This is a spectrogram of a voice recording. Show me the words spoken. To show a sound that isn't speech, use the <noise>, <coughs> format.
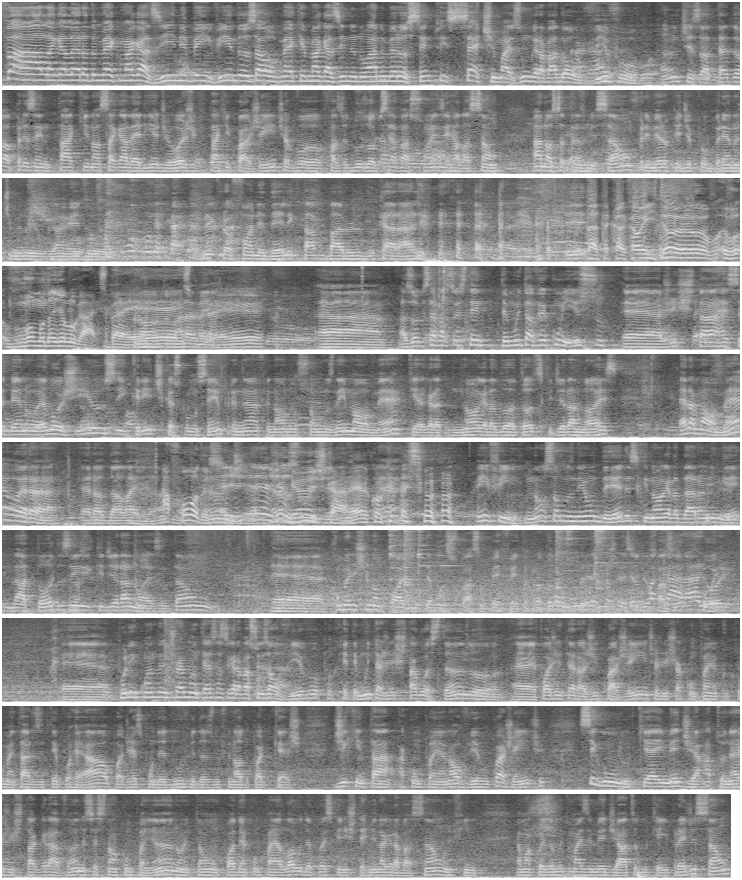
Fala galera do Mac Magazine, bem-vindos ao Mac Magazine no ar número 107, mais um gravado ao vivo. Antes até de eu apresentar aqui nossa galerinha de hoje que está aqui com a gente, eu vou fazer duas observações em relação à nossa transmissão. Primeiro eu pedi pro Breno diminuir o ganho aí do microfone dele, que tá barulho do caralho. e... Tá, tá, calma aí, então eu, eu, vou mudar de lugar, espera aí. Pronto, espera aí. Ah, as observações têm, têm, muito a ver com isso. É, a gente está recebendo elogios e críticas, como sempre, né? Afinal, não somos nem Maomé, que agra não agradou a todos, que dirá nós. Era Maomé ou era, era Dalai Lama? Ah, foda-se. É, é Jesus, Gandhi, cara. Né? É qualquer é. pessoa. Enfim, não somos nenhum deles que não agradaram ninguém, a todos e que dirá nós. Então, é, como a gente não pode ter uma situação perfeita para todo mundo, o que a gente decidiu fazer foi. É, por enquanto a gente vai manter essas gravações ao vivo, porque tem muita gente que está gostando, é, pode interagir com a gente, a gente acompanha com comentários em tempo real, pode responder dúvidas no final do podcast de quem está acompanhando ao vivo com a gente. Segundo, que é imediato, né? A gente está gravando e vocês estão acompanhando, então podem acompanhar logo depois que a gente termina a gravação, enfim, é uma coisa muito mais imediata do que ir para edição.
